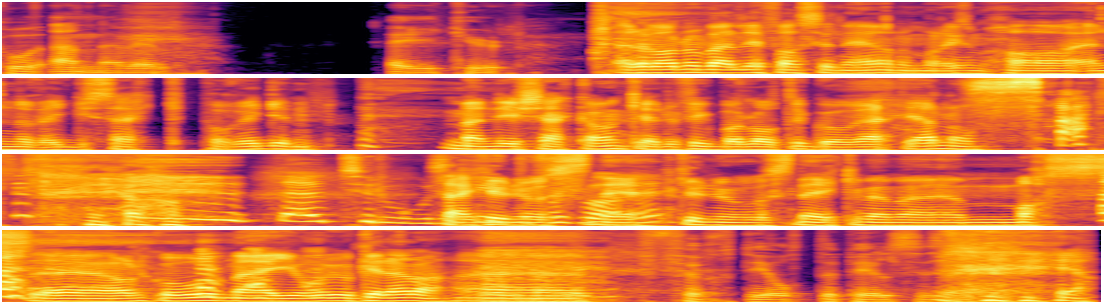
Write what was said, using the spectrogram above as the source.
hvor enn jeg vil. Jeg er kul. Ja, det var noe veldig fascinerende med å liksom ha en ryggsekk på ryggen, men de sjekka den ikke. Du fikk bare lov til å gå rett gjennom. Serr? Ja. Det er utrolig Så jeg kunne jo, sne, kunne jo sneke med meg masse alkohol, men jeg gjorde jo ikke det, da. Eh, 48 pils i seg. ja,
